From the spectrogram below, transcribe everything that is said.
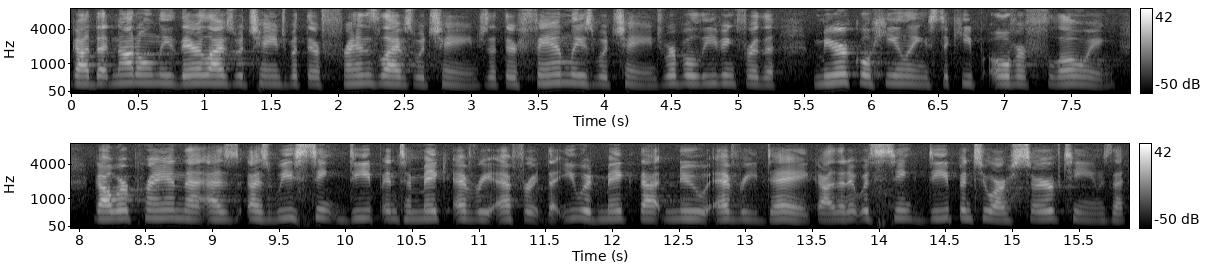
God, that not only their lives would change, but their friends' lives would change, that their families would change. We're believing for the miracle healings to keep overflowing. God, we're praying that as, as we sink deep into make every effort, that you would make that new every day. God, that it would sink deep into our serve teams, that,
